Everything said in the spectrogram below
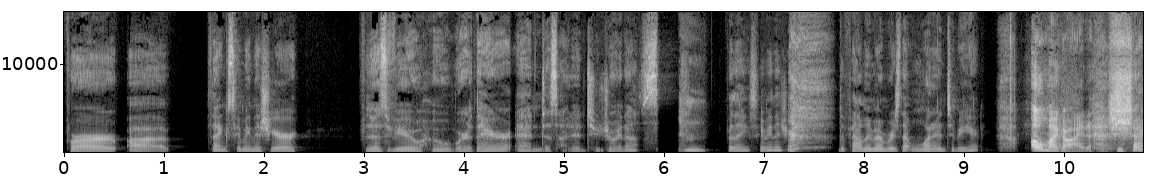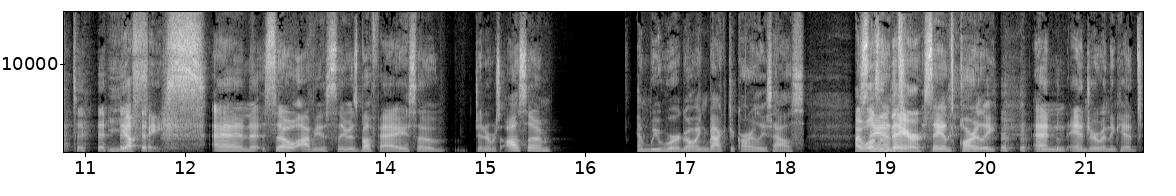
for our uh, Thanksgiving this year. For those of you who were there and decided to join us for Thanksgiving this year, the family members that wanted to be here. Oh my god. Shut your face. And so obviously it was buffet, so dinner was awesome. And we were going back to Carly's house. I wasn't Sans- there. Sans Carly and Andrew and the kids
